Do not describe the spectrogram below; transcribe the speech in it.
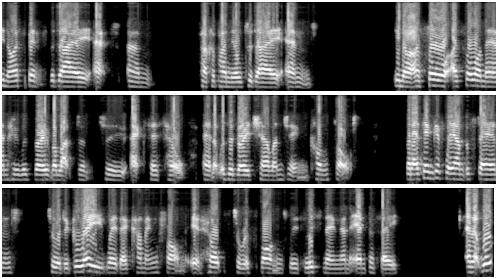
you know, I spent the day at um, Puckapunyal today and you know, I saw I saw a man who was very reluctant to access help, and it was a very challenging consult. But I think if we understand to a degree where they're coming from, it helps to respond with listening and empathy. And it will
